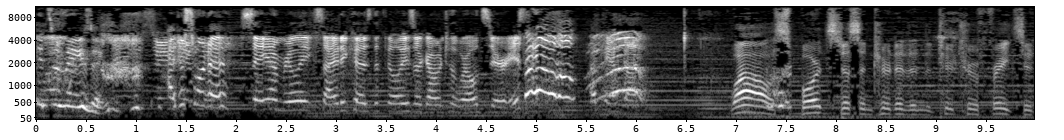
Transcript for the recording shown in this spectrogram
It's amazing. I just want to say I'm really excited because the Phillies are going to the World Series. okay, Wow, sports just intruded into two true freaks. You're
